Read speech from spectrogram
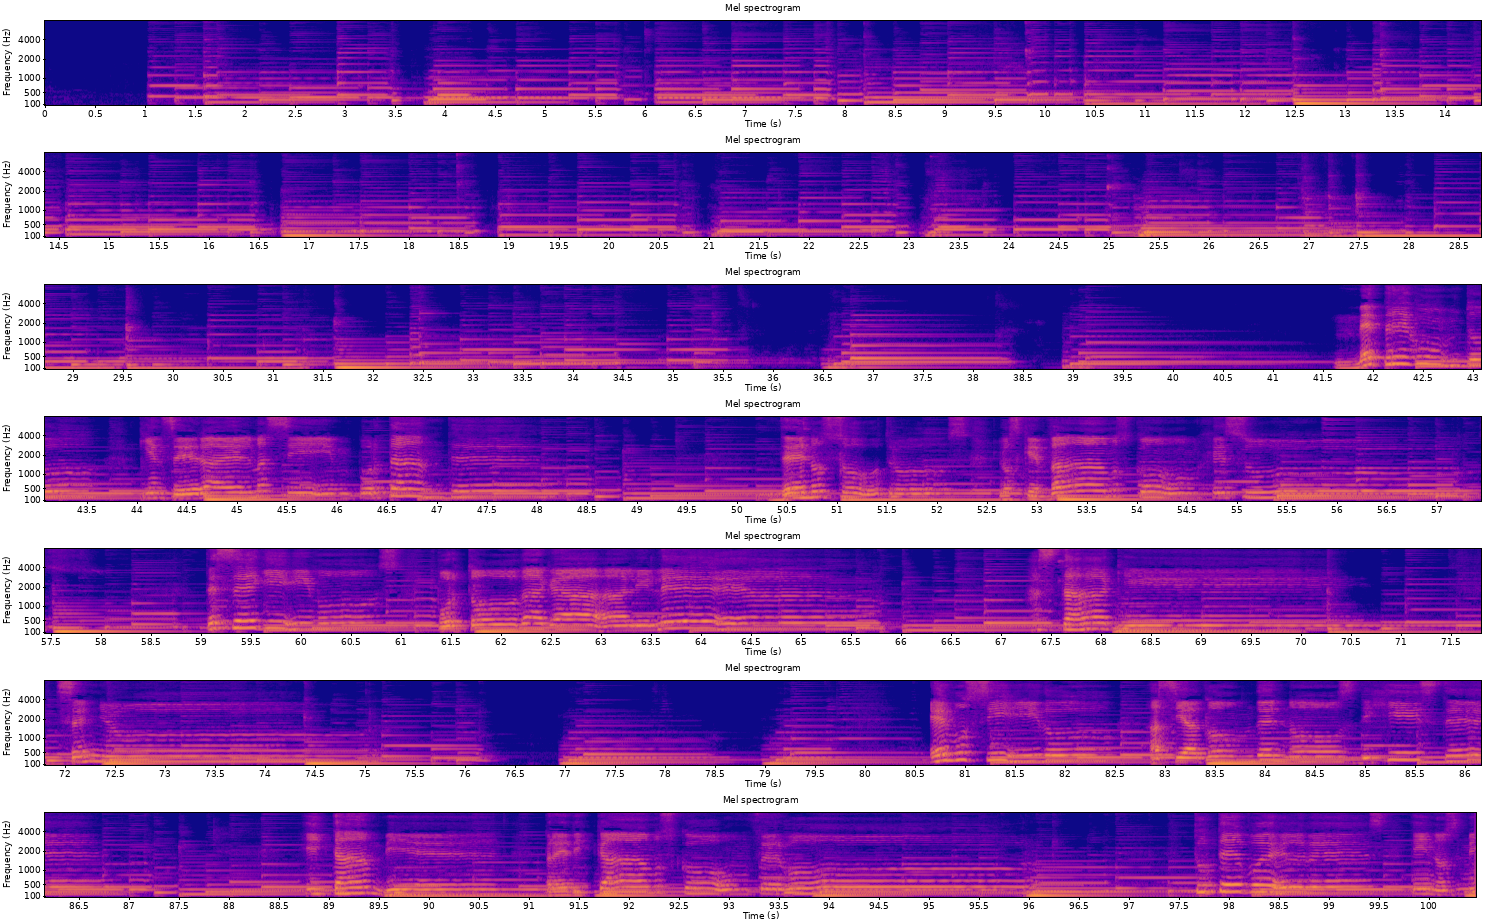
Me pregunto quién será el más importante de nosotros, los que vamos con Jesús. Te seguimos por toda Galilea hasta aquí. Señor. Hemos ido hacia donde nos dijiste y también predicamos con fervor. Tú te vuelves y nos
